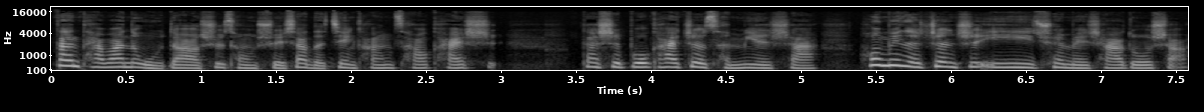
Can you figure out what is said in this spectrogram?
但台湾的舞蹈是从学校的健康操开始。但是拨开这层面纱，后面的政治意义却没差多少。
